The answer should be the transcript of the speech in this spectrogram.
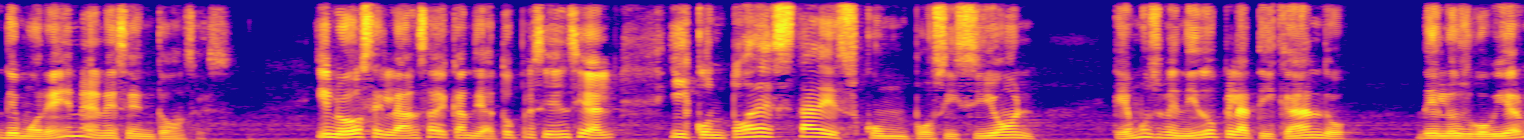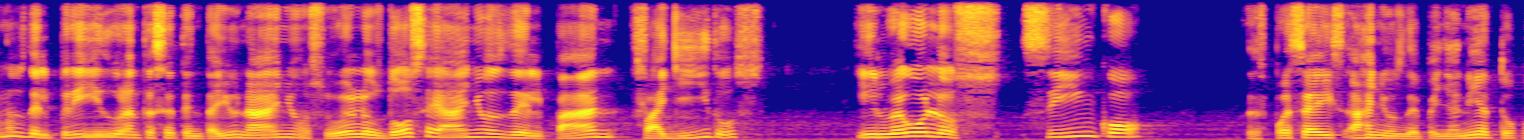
de Morena en ese entonces. Y luego se lanza de candidato presidencial y con toda esta descomposición hemos venido platicando de los gobiernos del PRI durante 71 años, o de los 12 años del PAN fallidos, Y luego los cinco, después seis años de Peña Nieto,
